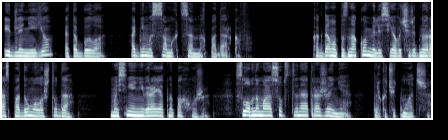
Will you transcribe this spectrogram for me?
и для нее это было одним из самых ценных подарков. Когда мы познакомились, я в очередной раз подумала, что да, мы с ней невероятно похожи, словно мое собственное отражение, только чуть младше.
